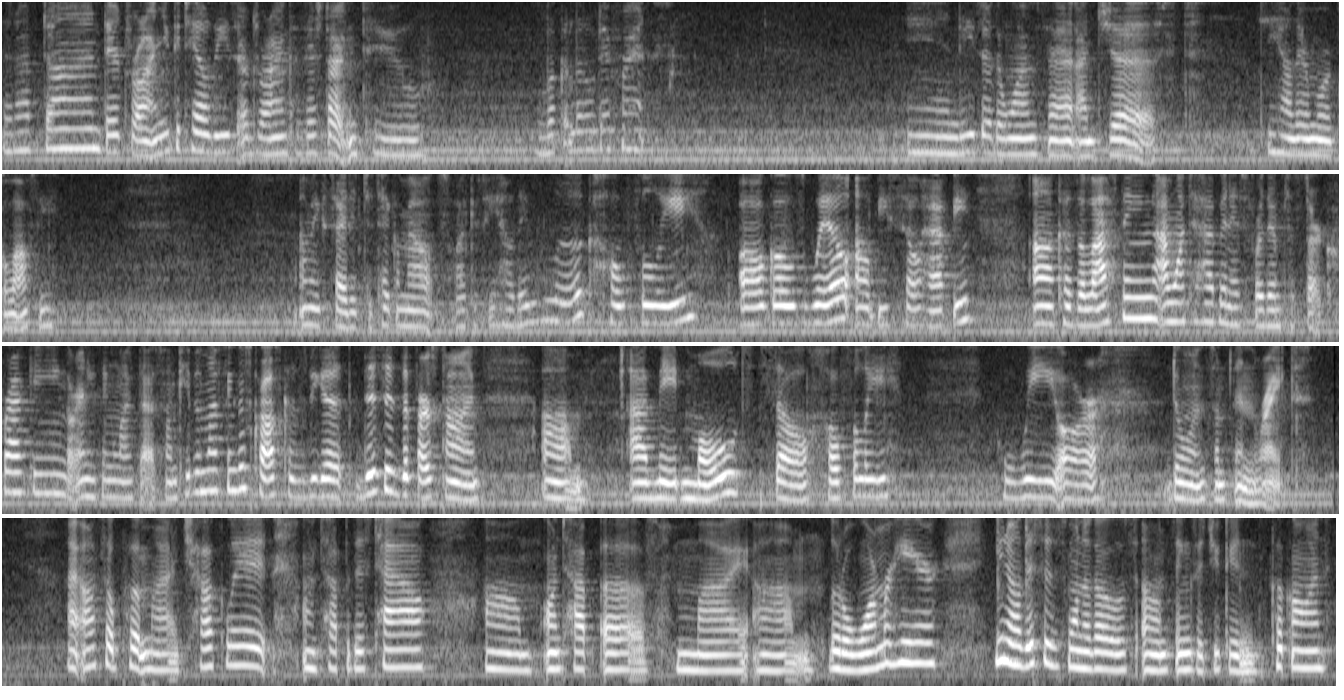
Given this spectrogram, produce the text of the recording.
that I've done. They're drying. You could tell these are drying because they're starting to look a little different. And these are the ones that I just, see how they're more glossy. I'm excited to take them out so I can see how they look. Hopefully, all goes well, I'll be so happy. Because uh, the last thing I want to happen is for them to start cracking or anything like that. So I'm keeping my fingers crossed because because this is the first time um, I've made molds. So hopefully we are doing something right. I also put my chocolate on top of this towel um, on top of my um, little warmer here. You know, this is one of those um, things that you can cook on.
